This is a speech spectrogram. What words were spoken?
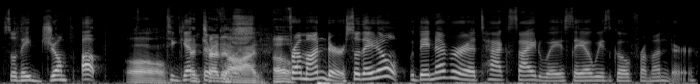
So they jump up Oh. to get And their to God. Oh. from under. So they don't, they never attack sideways. They always go from under.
